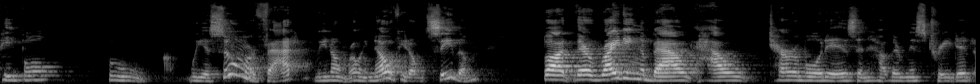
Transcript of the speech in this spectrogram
people who we assume are fat. We don't really know if you don't see them. But they're writing about how terrible it is and how they're mistreated,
